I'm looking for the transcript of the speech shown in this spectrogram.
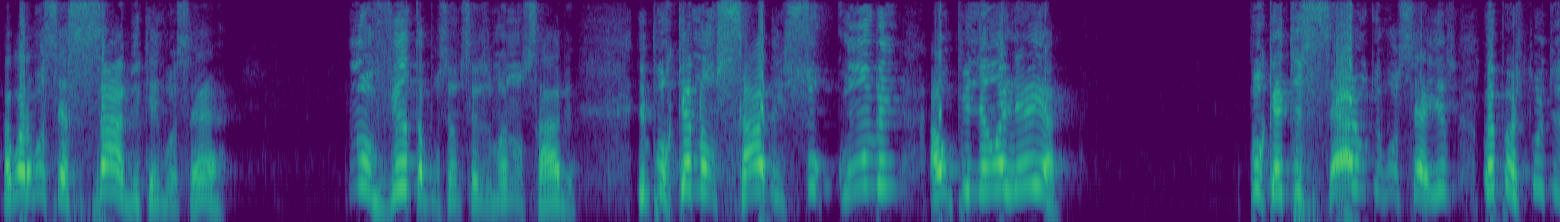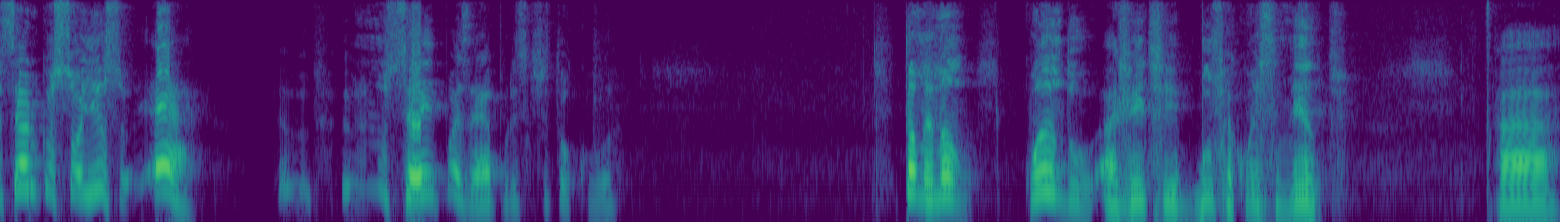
Agora, você sabe quem você é? 90% dos seres humanos não sabem. E porque não sabem, sucumbem à opinião alheia. Porque disseram que você é isso. Mas, pastor, disseram que eu sou isso. É. Não sei. Pois é, por isso que te tocou. Então, meu irmão, quando a gente busca conhecimento, ah,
